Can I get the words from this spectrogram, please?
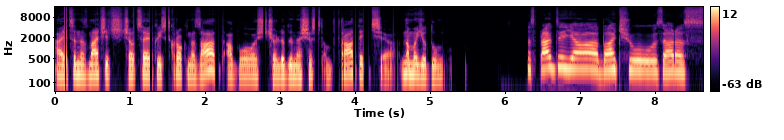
А це не значить, що це якийсь крок назад, або що людина щось там втратить, е, на мою думку. Насправді я бачу зараз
